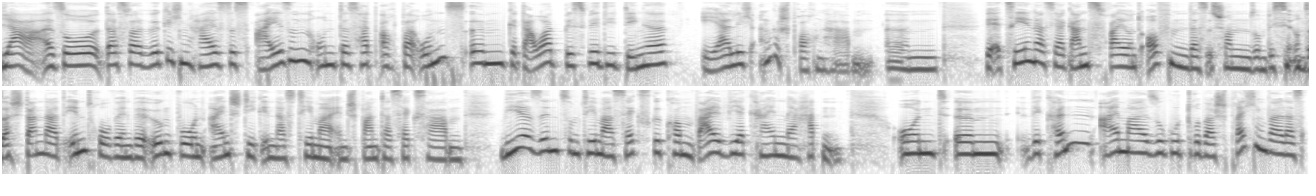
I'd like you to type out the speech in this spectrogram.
Ja, also das war wirklich ein heißes Eisen und das hat auch bei uns ähm, gedauert, bis wir die Dinge ehrlich angesprochen haben. Ähm, wir erzählen das ja ganz frei und offen. Das ist schon so ein bisschen unser Standard-Intro, wenn wir irgendwo einen Einstieg in das Thema entspannter Sex haben. Wir sind zum Thema Sex gekommen, weil wir keinen mehr hatten. Und ähm, wir können einmal so gut drüber sprechen, weil das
